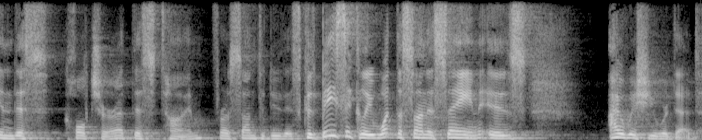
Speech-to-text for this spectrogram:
in this culture at this time for a son to do this. Because basically, what the son is saying is, I wish you were dead.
